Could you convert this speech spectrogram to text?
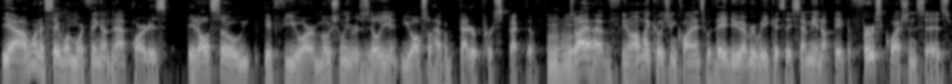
Yeah, I want to say one more thing on that part is it also if you are emotionally resilient, you also have a better perspective. Mm-hmm. So I have, you know, all my coaching clients what they do every week is they send me an update. The first question says,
